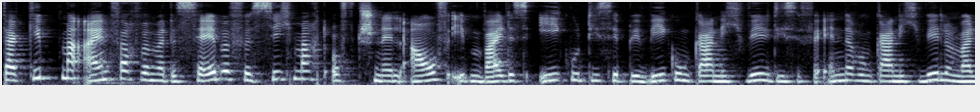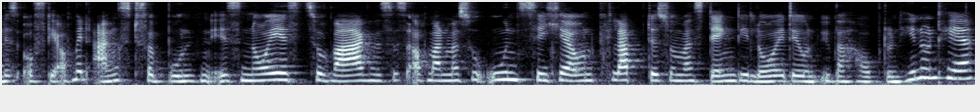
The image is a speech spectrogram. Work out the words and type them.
da gibt man einfach, wenn man das selber für sich macht, oft schnell auf, eben weil das Ego diese Bewegung gar nicht will, diese Veränderung gar nicht will und weil das oft ja auch mit Angst verbunden ist, Neues zu wagen. Das ist auch manchmal so unsicher und klappt es und was denken die Leute und überhaupt und hin und her.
